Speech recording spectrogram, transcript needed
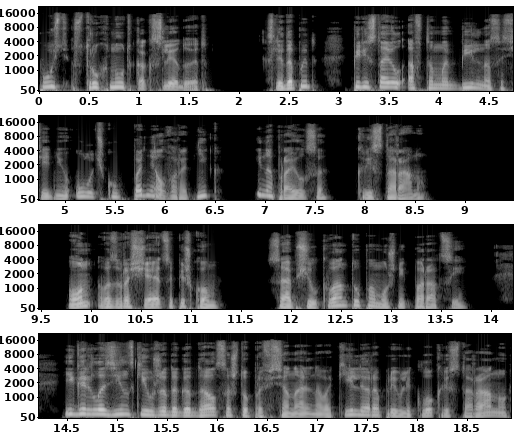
Пусть струхнут как следует. Следопыт переставил автомобиль на соседнюю улочку, поднял воротник и направился к ресторану. Он возвращается пешком, сообщил Кванту помощник по рации. Игорь Лозинский уже догадался, что профессионального киллера привлекло к ресторану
